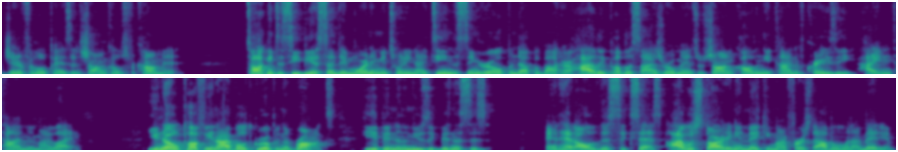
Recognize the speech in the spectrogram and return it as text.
Jennifer Lopez and Sean Combs for comment. Talking to CBS Sunday Morning in 2019, the singer opened up about her highly publicized romance with Sean, calling it kind of crazy, heightened time in my life you know, Puffy and I both grew up in the Bronx. He had been in the music businesses and had all of this success. I was starting and making my first album when I met him.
